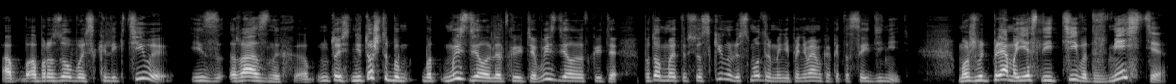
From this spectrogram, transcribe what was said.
образовывались коллективы, из разных, э, ну то есть не то чтобы вот мы сделали открытие, вы сделали открытие, потом мы это все скинули, смотрим и не понимаем, как это соединить. Может быть, прямо если идти вот вместе,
